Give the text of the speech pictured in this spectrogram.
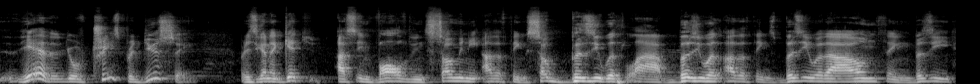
yeah, your tree's producing, but he's going to get us involved in so many other things, so busy with life, busy with other things, busy with our own thing, busy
